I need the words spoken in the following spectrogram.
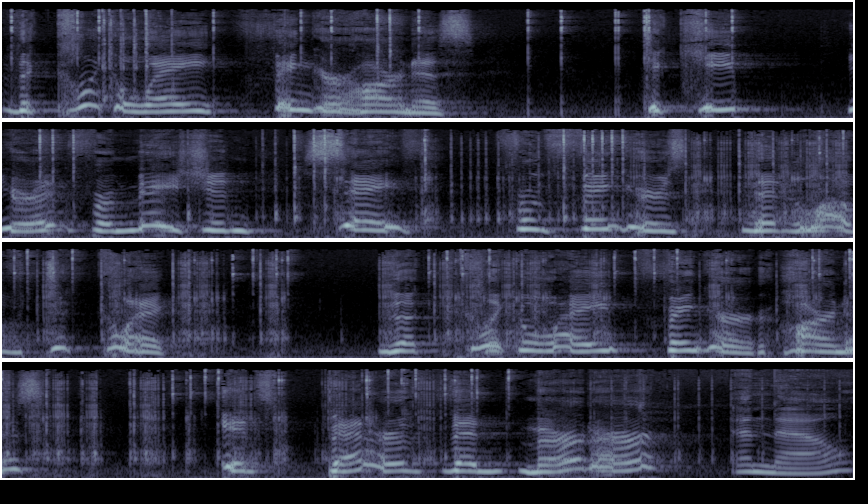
the click away finger harness to keep your information safe from fingers that love to click. The click away finger harness. It's better than murder. And now,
